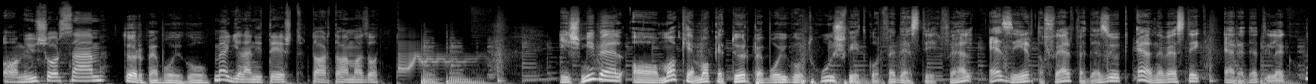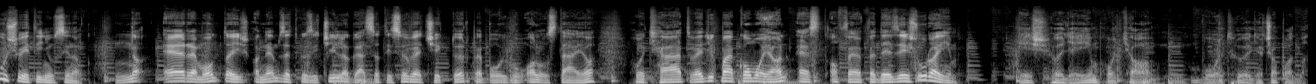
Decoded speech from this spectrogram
A műsorszám Törpebolygó. megjelenítést tartalmazott. És mivel a Make-Make törpe bolygót húsvétkor fedezték fel, ezért a felfedezők elnevezték eredetileg húsvéti nyuszinak. Na, erre mondta is a Nemzetközi Csillagászati Szövetség törpe bolygó alosztálya, hogy hát vegyük már komolyan ezt a felfedezést, uraim! És hölgyeim, hogyha volt hölgy a csapatban.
